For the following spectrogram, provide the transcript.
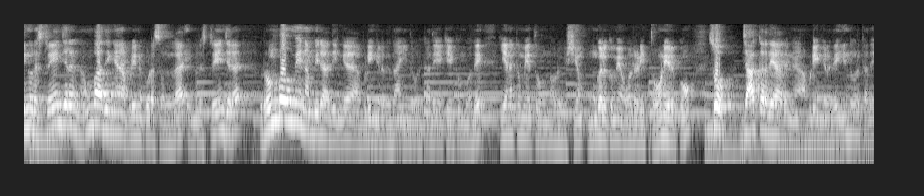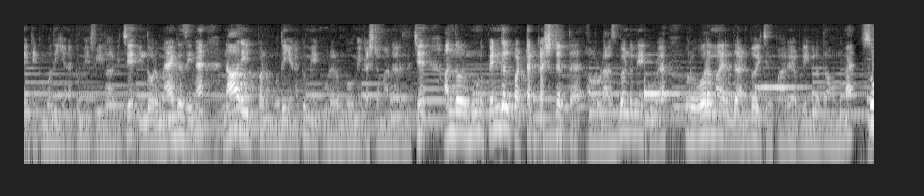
இன்னொரு ஸ்ட்ரேஞ்சரை நம்பாதீங்க அப்படின்னு கூட சொல்லலை. இன்னொரு ஸ்ட்ரேஞ்சரை ரொம்பவுமே நம்பிடாதீங்க அப்படிங்கிறது தான் இந்த ஒரு கதையை கேட்கும்போது எனக்குமே தோணுன ஒரு விஷயம். உங்களுக்குமே ஆல்ரெடி தோணியிருக்கும். ஸோ ஜாக்கிரதையாக இருங்க அப்படிங்கிறது இந்த ஒரு கதையை கேட்கும்போது எனக்குமே ஃபீல் ஆகுச்சு. இந்த ஒரு மேகசினை நான் ரீட் பண்ணும்போது எனக்குமே கூட ரொம்பவுமே கஷ்டமாக தான் இருந்துச்சு. அந்த ஒரு மூணு பெண்கள் பட்ட கஷ்டத்தை அவரோட ஹஸ்பண்டுமே கூட ஒரு ஓரமாக இருந்து அனுபவிச்சிருப்பாரு அப்படிங்கிறது தான் உண்மை. ஸோ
